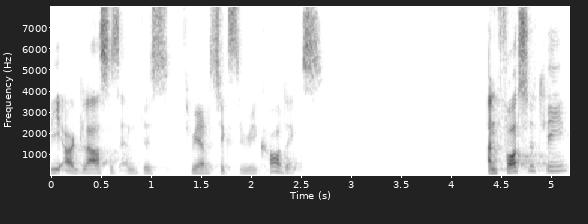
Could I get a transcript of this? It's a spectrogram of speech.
VR glasses and these 360 recordings. Unfortunately,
